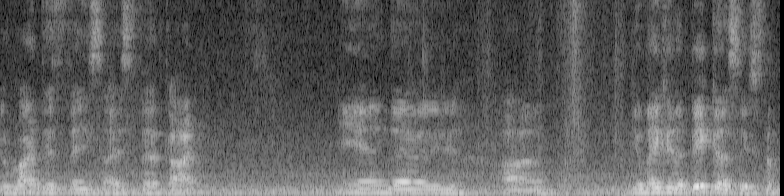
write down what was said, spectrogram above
You write these things as that guy, and uh, uh, you make it a bigger system.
